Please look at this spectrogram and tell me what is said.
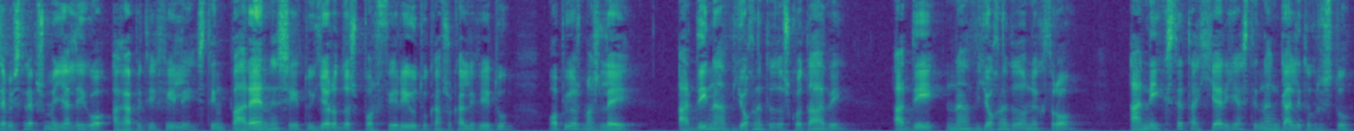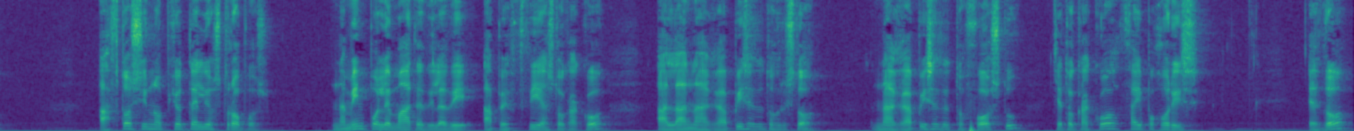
Ας επιστρέψουμε για λίγο αγαπητοί φίλοι στην παρένεση του γέροντος Πορφυρίου του Καυσοκαλυβίτου ο οποίος μας λέει αντί να διώχνετε το σκοτάδι αντί να διώχνετε τον εχθρό ανοίξτε τα χέρια στην αγκάλη του Χριστού Αυτός είναι ο πιο τέλειος τρόπος. Να μην πολεμάτε δηλαδή απευθείας το κακό, αλλά να αγαπήσετε το Χριστό. Να αγαπήσετε το φως Του και το κακό θα υποχωρήσει. Εδώ,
